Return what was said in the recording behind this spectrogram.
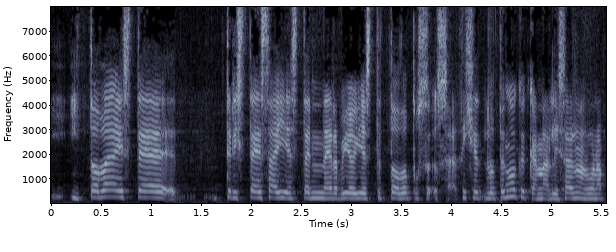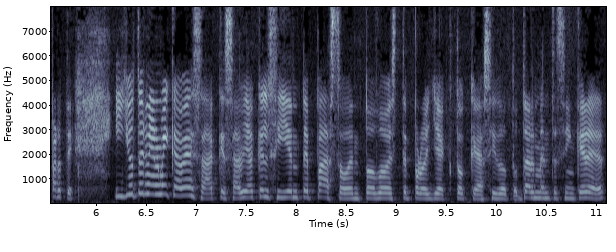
y, toda esta tristeza y este nervio y este todo, pues, o sea, dije, lo tengo que canalizar en alguna parte. Y yo tenía en mi cabeza que sabía que el siguiente paso en todo este proyecto que ha sido totalmente sin querer,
